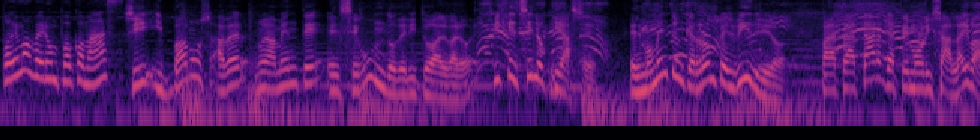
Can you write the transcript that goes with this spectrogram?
¿Podemos ver un poco más? Sí, y vamos a ver nuevamente el segundo delito de Álvaro. Fíjense lo que hace. El momento en que rompe el vidrio para tratar de atemorizarla. Ahí va.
